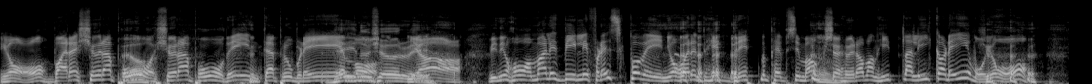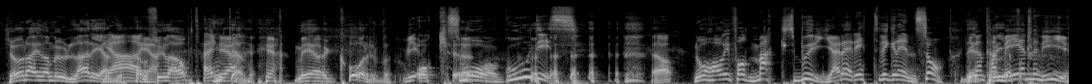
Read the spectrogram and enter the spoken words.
Ja, bare kjøre på, Ja. kjøre på, det er ikke problem. Hej, nu kör vi. Ja, vill ni ha med litt billig fläsk på veien? Jag har ett helt brett med Pepsi Max, jag hör att man Hitler liker det. Och ja. Kjør Einar Mullar igjen Ja, ja. og fylle opp tanken Ja, ja. med korv og smågodis! Ja. Nå har vi fått Max burgare rett ved grensa. De kan ta med en meny.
